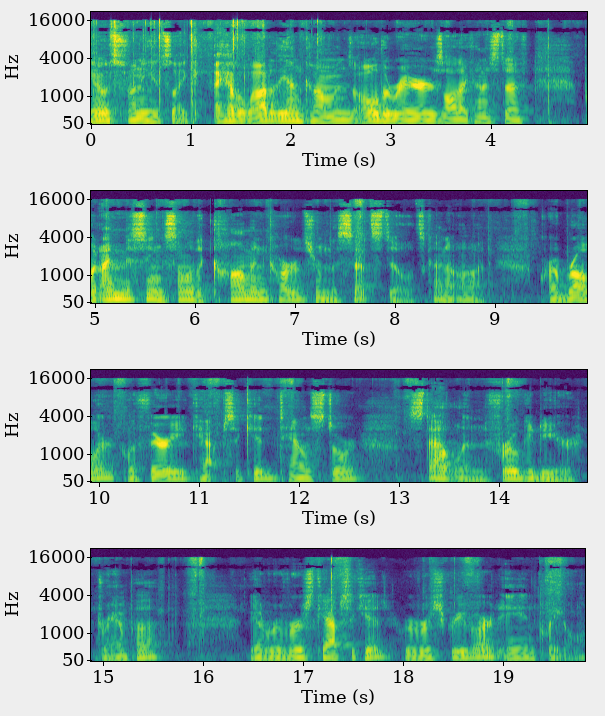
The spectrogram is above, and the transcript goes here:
You know, it's funny. It's like I have a lot of the uncommons, all the rares, all that kind of stuff, but I'm missing some of the common cards from the set still. It's kind of odd. Crabrawler, Clefairy, Capsakid, Town Store, Stoutland, Frogadier, Drampa. We got a reverse Capsakid, reverse Greavard, and Claydol.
